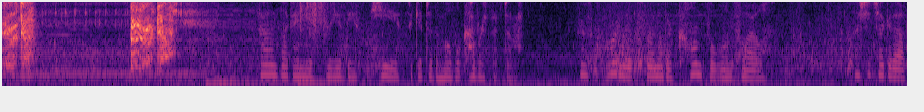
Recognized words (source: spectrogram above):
Erica? Erica! Sounds like I need three of these keys to get to the mobile cover system. There's coordinates for another console on file. I should check it out.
